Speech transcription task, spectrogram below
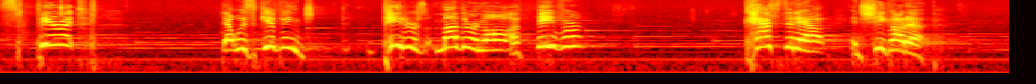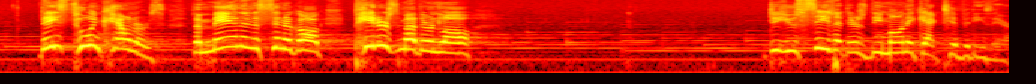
spirit that was giving Peter's mother in law a fever, cast it out, and she got up. These two encounters, the man in the synagogue, Peter's mother in law, do you see that there's demonic activity there?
